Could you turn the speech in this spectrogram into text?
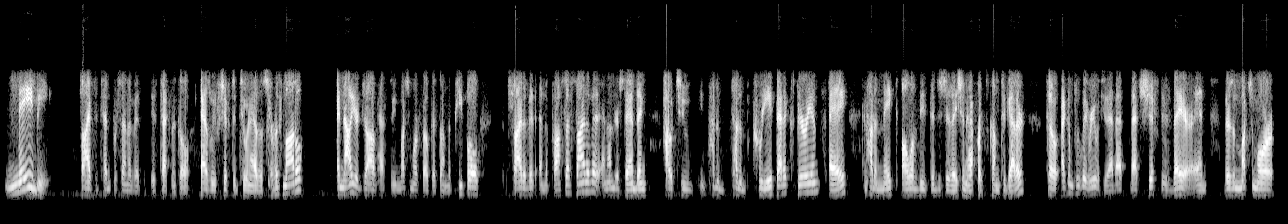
maybe 5 to 10% of it is technical as we've shifted to an as a service model and now your job has to be much more focused on the people side of it and the process side of it and understanding how to how to how to create that experience a and how to make all of these digitization efforts come together So I completely agree with you that that that shift is there, and there's a much more,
